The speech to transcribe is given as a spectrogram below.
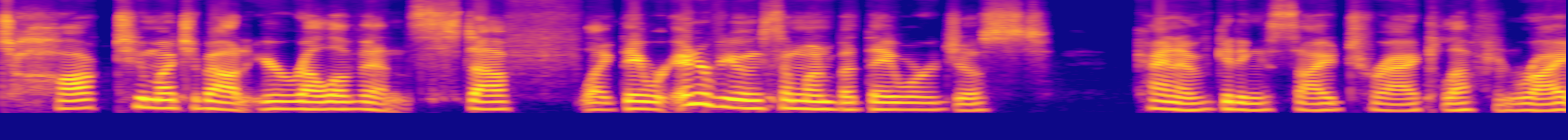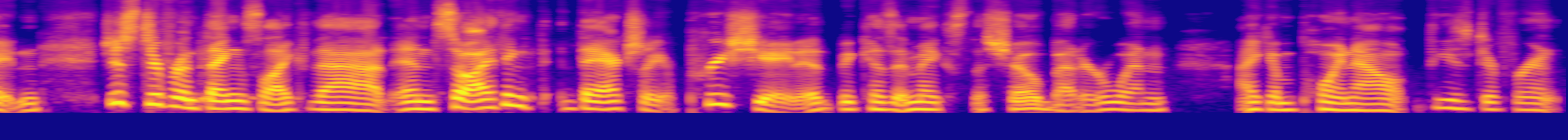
talk too much about irrelevant stuff. Like they were interviewing someone, but they were just kind of getting sidetracked left and right and just different things like that. And so I think they actually appreciate it because it makes the show better when I can point out these different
